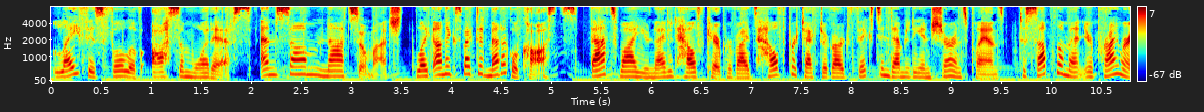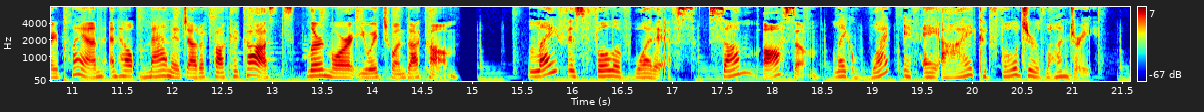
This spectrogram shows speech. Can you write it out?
Life is full of awesome what ifs, and some not so much, like unexpected medical costs. That's why United Healthcare provides Health Protector Guard fixed indemnity insurance plans to supplement your primary plan and help manage out of pocket costs. Learn more at uhone.com. Life is full of what ifs, some awesome, like what if AI could fold your laundry?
